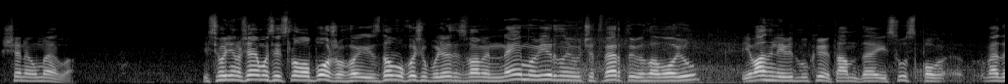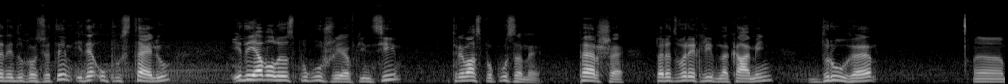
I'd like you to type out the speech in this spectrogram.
ще не вмерла. І сьогодні навчаємося від Слова Божого, і знову хочу поділитися з вами неймовірною четвертою главою Євангелія від Луки, там, де Ісус, поведений Духом Святим, іде у пустелю, і диявол його спокушує в кінці трьома спокусами. Перше, перетвори хліб на камінь. Друге, е,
